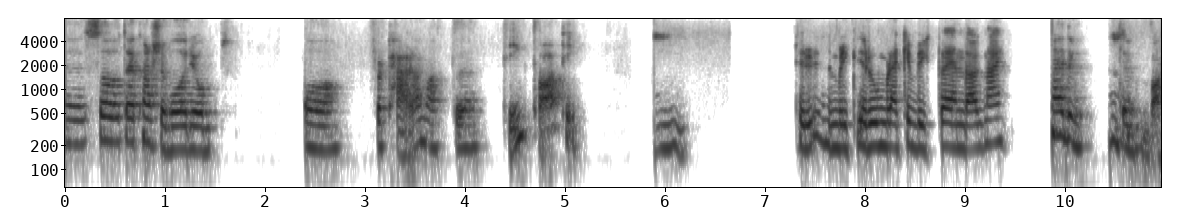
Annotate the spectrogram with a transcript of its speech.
Eh, så det er kanskje vår jobb å fortelle dem at eh, ting tar tid. Mm. Rom ble ikke bygd på én dag, nei. Nei, det, det ble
